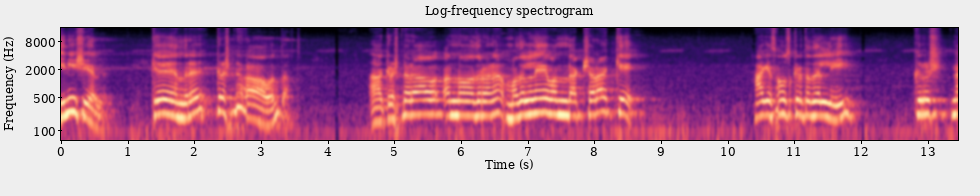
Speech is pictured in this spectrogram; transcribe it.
Initial, K ಅಂದರೆ ಕೃಷ್ಣರಾವ್ ಅಂತ ಅರ್ಥ. ಆ ಕೃಷ್ಣರಾವ್ ಅನ್ನೋದರ ಮೊದಲನೇ ಒಂದು ಅಕ್ಷರ ಕೆ. ಹಾಗೆ ಸಂಸ್ಕೃತದಲ್ಲಿ ಕೃಷ್ಣ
